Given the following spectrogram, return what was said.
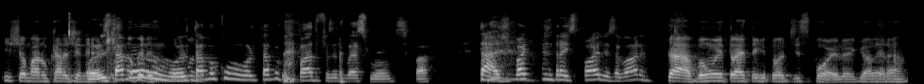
e chamaram um cara genérico. Ele estava ele tava, com, ele tava ocupado fazendo Westworld, se pá. Tá, a gente pode entrar em spoilers agora? Tá, vamos entrar em território de spoiler, galera.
